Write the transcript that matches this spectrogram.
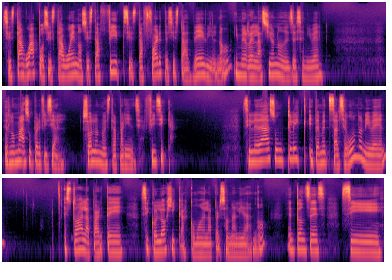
Si está guapo, si está bueno, si está fit, si está fuerte, si está débil, ¿no? Y me relaciono desde ese nivel. Es lo más superficial, solo nuestra apariencia física. Si le das un clic y te metes al segundo nivel, es toda la parte psicológica como de la personalidad, ¿no? Entonces, si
